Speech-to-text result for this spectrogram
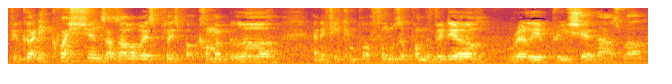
if you've got any questions, as always, please put a comment below. And if you can put a thumbs up on the video, really appreciate that as well.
